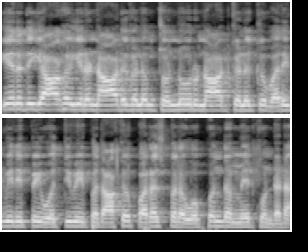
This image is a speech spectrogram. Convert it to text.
இறுதியாக இரு நாடுகளும் தொன்னூறு நாட்களுக்கு வரி விதிப்பை ஒத்திவைப்பதாக பரஸ்பர ஒப்பந்தம் மேற்கொண்டன.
